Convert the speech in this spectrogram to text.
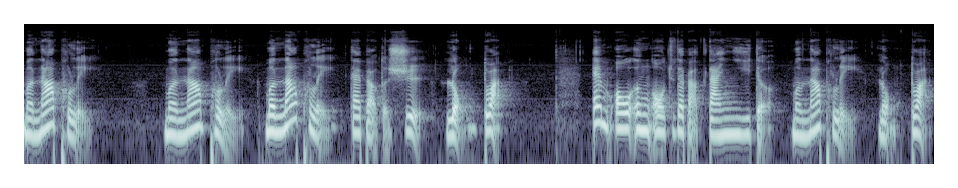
：monopoly，monopoly。Monopoly, Monopoly 代表的是垄断，M O N O 就代表单一的，Monopoly 垄断。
